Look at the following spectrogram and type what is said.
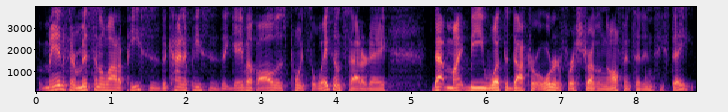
But man, if they're missing a lot of pieces, the kind of pieces that gave up all those points to Wake on Saturday, that might be what the doctor ordered for a struggling offense at NC State.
